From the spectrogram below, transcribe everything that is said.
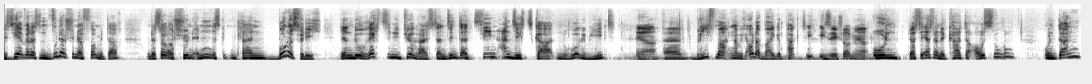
Bisher war das ein wunderschöner Vormittag und das soll auch schön enden. Es gibt einen kleinen Bonus für dich. Wenn du rechts in die Tür greifst, dann sind da zehn Ansichtskarten Ruhrgebiet. Ja, Äh, Briefmarken habe ich auch dabei gepackt. ich, ich sehe schon, ja. Und darfst du erstmal eine Karte aussuchen und dann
